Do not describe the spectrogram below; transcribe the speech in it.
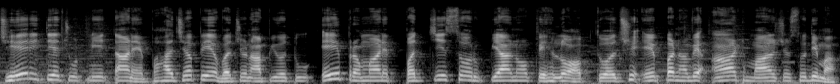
જે રીતે ચૂંટણી તાણે ભાજપે વચન આપ્યું હતું, એ પ્રમાણે પચીસો રૂપિયાનો પહેલો હપ્તો છે, એ પણ હવે આઠ માર્ચ સુધીમાં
